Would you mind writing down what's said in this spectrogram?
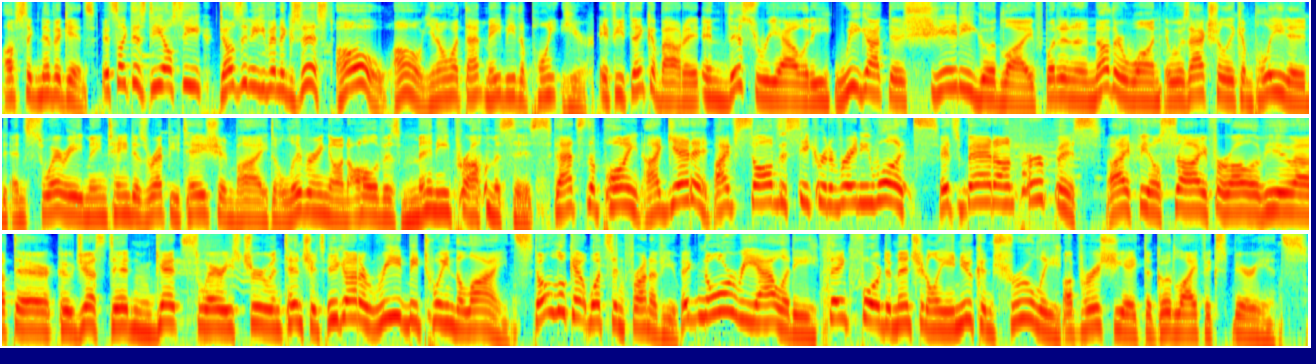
of significance. It's like this DLC doesn't even exist. Oh, oh, you know what? That may be the point here. If you think about it, in this reality, we got this shitty good life, but in another one, it was actually completed, and Swery maintained his reputation by delivering on all of his many promises. That's the point. I get it. I've solved the secret of Rainy Woods. It's bad on purpose. I feel sorry for all of you out there who just didn't get Swery's true intentions. You gotta read between the lines. Don't look at what's in front of you. Ignore reality. Think four dimensionally, and you can truly appreciate the good life experience.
